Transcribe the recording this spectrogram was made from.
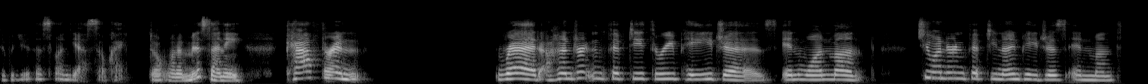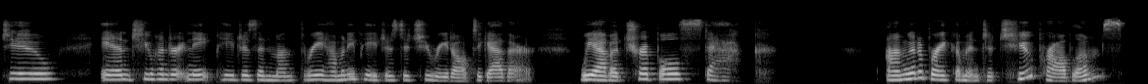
Did we do this one? Yes. Okay. Don't want to miss any. Catherine read 153 pages in one month, 259 pages in month two, and 208 pages in month three. How many pages did she read altogether? We have a triple stack. I'm going to break them into two problems.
